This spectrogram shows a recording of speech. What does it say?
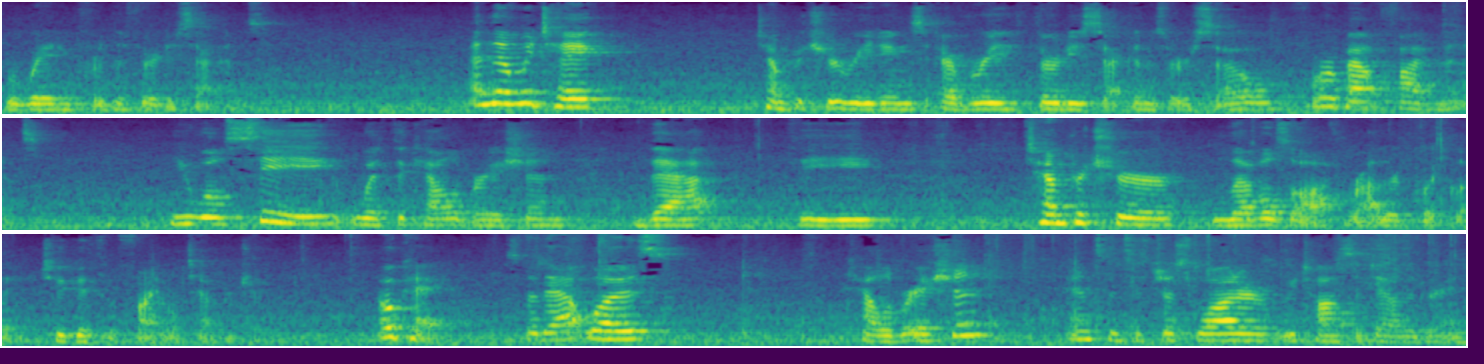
we're waiting for the 30 seconds. And then we take temperature readings every 30 seconds or so for about five minutes. You will see with the calibration that the temperature levels off rather quickly to get the final temperature. Okay, so that was calibration, and since it's just water, we toss it down the drain.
